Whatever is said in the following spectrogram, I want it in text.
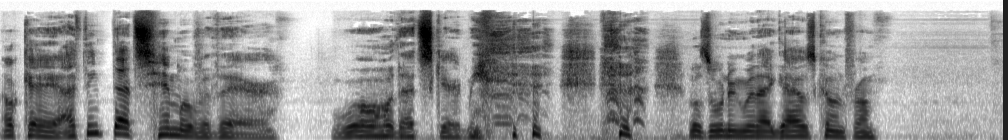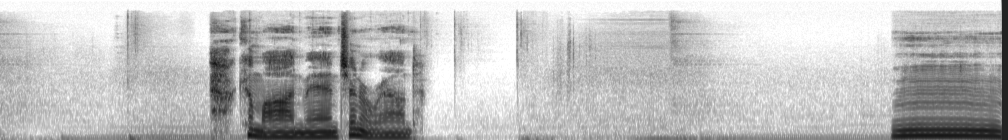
Okay, I think that's him over there. Whoa, that scared me. I was wondering where that guy was coming from. Oh, come on, man. Turn around. Hmm.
